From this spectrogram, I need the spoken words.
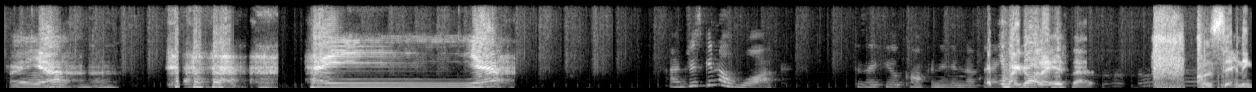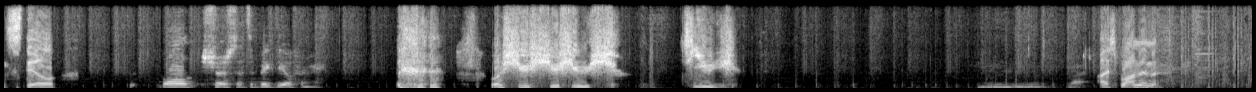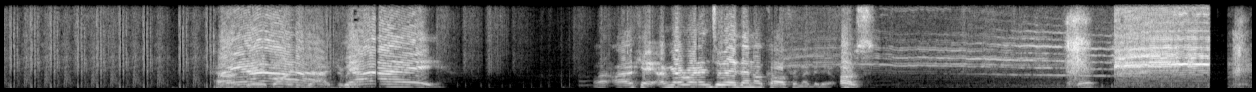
Hey, oh, yeah. hey, yeah. I'm just gonna walk because I feel confident enough that I Oh my god, I hit that. I'm standing still. Well, shush, that's a big deal for me. well, shoosh, shoosh, shoosh. It's huge. Hmm, I spawned in. Ah, after me. Die! Well, okay, I'm gonna run into it, then I'll call for my video. Oh, okay.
